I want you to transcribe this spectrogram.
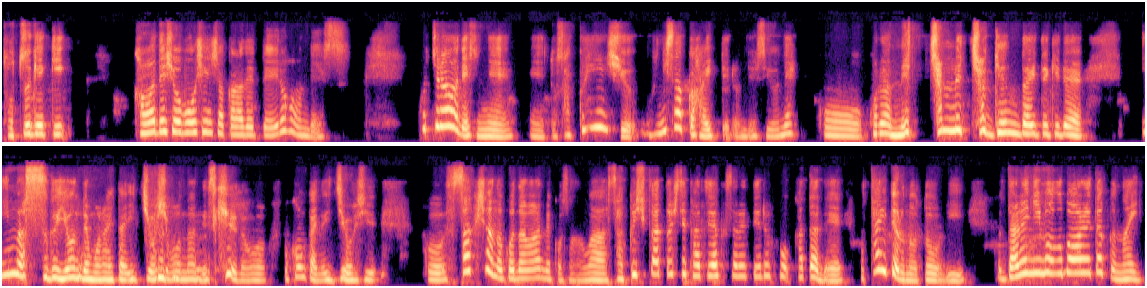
突撃。川出消防新社から出ている本です。こちらはですね、えっ、ー、と、作品集2作入ってるんですよね。こう、これはめちゃめちゃ現代的で、今すぐ読んでもらいたい一押し本なんですけれども、今回の一押し。こう作者の小玉あめ子さんは作詞家として活躍されている方で、タイトルの通り、誰にも奪われたくないっ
